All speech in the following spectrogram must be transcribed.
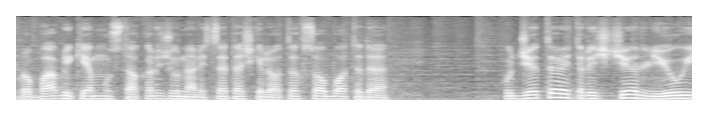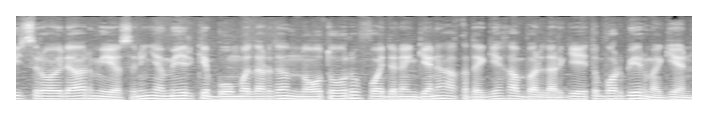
ProPublica mustaqil jurnalistlar tashkiloti hisobotida. Hujjatda aytilishicha, Liu Isroil armiyasining Amerika bombalaridan noto'g'ri foydalangani haqidagi xabarlarga e'tibor bermagan.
